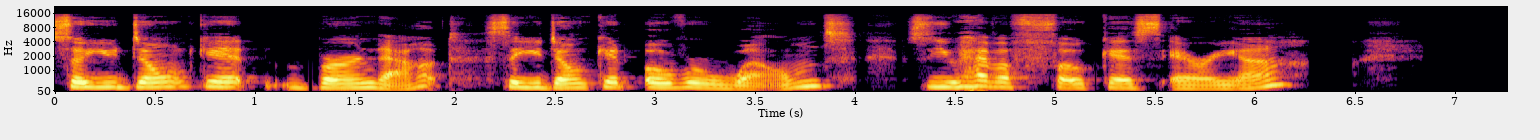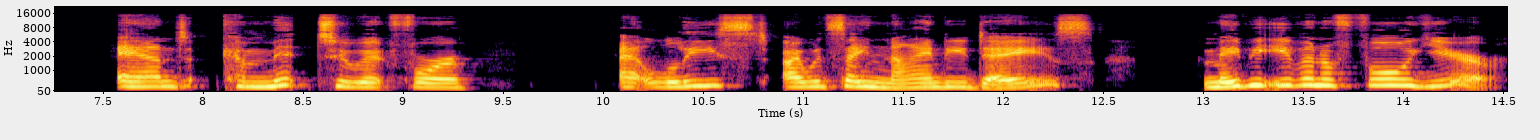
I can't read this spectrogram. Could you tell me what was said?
so you don't get burned out, so you don't get overwhelmed, so you have a focus area and commit to it for at least, I would say, 90 days, maybe even a full year.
